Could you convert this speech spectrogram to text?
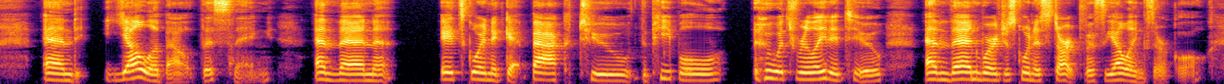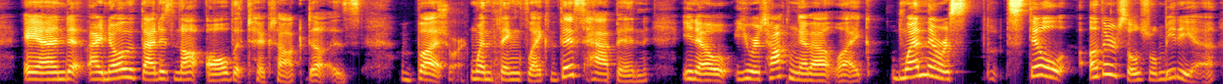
and yell about this thing. And then it's going to get back to the people who it's related to. And then we're just going to start this yelling circle. And I know that that is not all that TikTok does. But sure. when things like this happen, you know, you were talking about like when there was still other social media,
